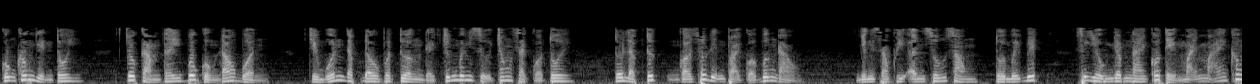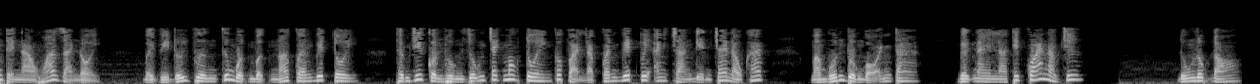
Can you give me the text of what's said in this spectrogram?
cũng không nhìn tôi. Tôi cảm thấy vô cùng đau buồn, chỉ muốn đập đầu vào tường để chứng minh sự trong sạch của tôi. Tôi lập tức gọi số điện thoại của Vương Đào. Nhưng sau khi ấn số xong, tôi mới biết sự hiểu nhầm này có thể mãi mãi không thể nào hóa giải nổi, bởi vì đối phương cứ một mực nói quen biết tôi, thậm chí còn hùng dũng trách móc tôi có phải là quen biết với anh chàng điền trai nào khác mà muốn đuồng bỏ anh ta. Việc này là thế quá nào chứ? Đúng lúc đó,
